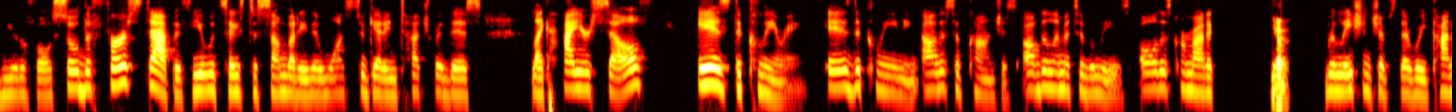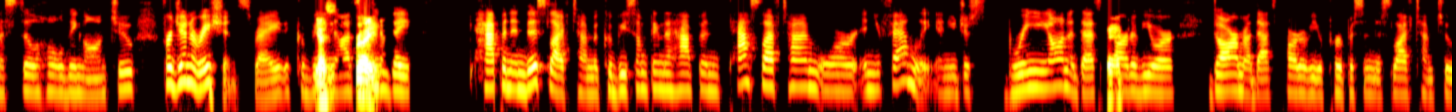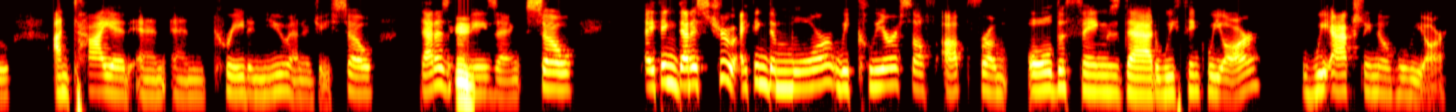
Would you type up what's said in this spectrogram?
Beautiful. So the first step, if you would say to somebody that wants to get in touch with this, like higher self, is the clearing, is the cleaning of the subconscious, of the limited beliefs, all those karmatic yep. relationships that we're kind of still holding on to for generations, right? It could be yes, not right. something they happen in this lifetime. It could be something that happened past lifetime or in your family, and you're just bringing on it. That's part of your dharma. That's part of your purpose in this lifetime to untie it and and create a new energy. So that is mm. amazing. So I think that is true. I think the more we clear ourselves up from all the things that we think we are, we actually know who we are.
